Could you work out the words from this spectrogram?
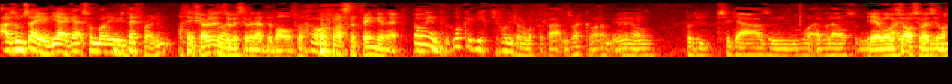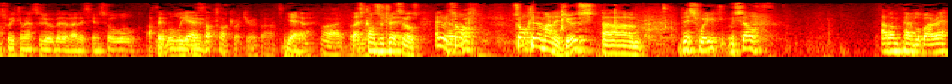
as I'm saying, yeah, get somebody who's different. I think Sheridan's a bit of an head the ball as well. That's the thing, isn't it? I mean, look at you, you've only got to look at Barton's record, haven't you? You know, bloody cigars and whatever else. And Yeah, well, we talked about and- him last week and I had to do a bit of editing, so we'll. I think we'll leave Yeah, him. stop talking about Joey Barton. Yeah. All right, Let's concentrate on us. Anyway, Fair talk, enough. talking to managers, um, this week, myself, Adam Pendlebury,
